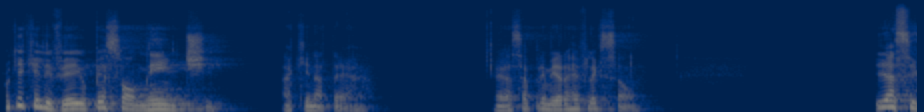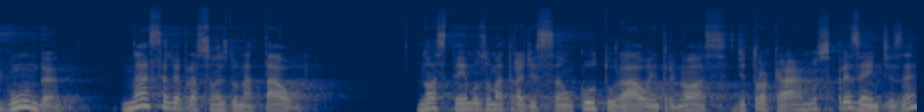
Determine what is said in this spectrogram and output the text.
Por que, que ele veio pessoalmente aqui na Terra? Essa é a primeira reflexão. E a segunda, nas celebrações do Natal, nós temos uma tradição cultural entre nós de trocarmos presentes, né?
